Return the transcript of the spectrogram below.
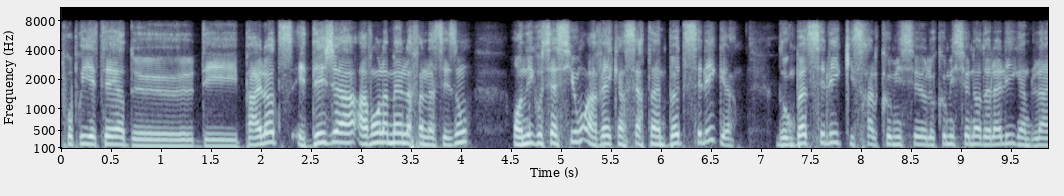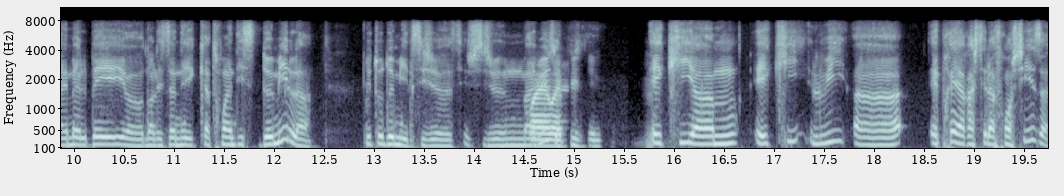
propriétaires de, des Pilots est déjà, avant la même la fin de la saison, en négociation avec un certain Bud Selig. Donc Bud Selig, qui sera le, le commissionneur de la Ligue, hein, de la MLB euh, dans les années 90-2000, plutôt 2000 si je, si je ne m'abuse, et, qui, euh, et qui, lui, euh, est prêt à racheter la franchise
